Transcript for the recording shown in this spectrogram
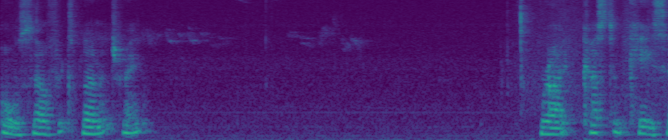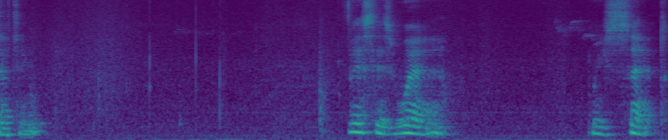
All self-explanatory. Right, custom key setting. This is where we set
